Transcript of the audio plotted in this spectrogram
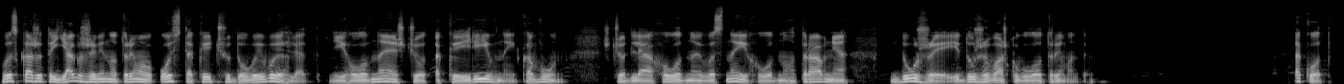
Ви скажете, як же він отримав ось такий чудовий вигляд? І головне, що такий рівний кавун, що для холодної весни і холодного травня дуже і дуже важко було отримати. Так от,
